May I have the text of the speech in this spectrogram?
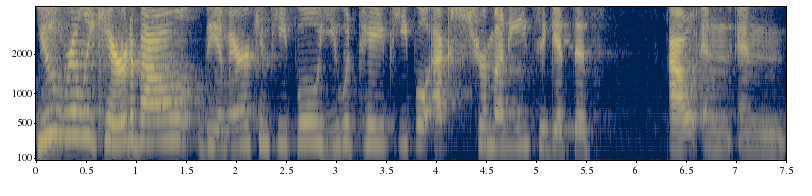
you really cared about the American people, you would pay people extra money to get this out and and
